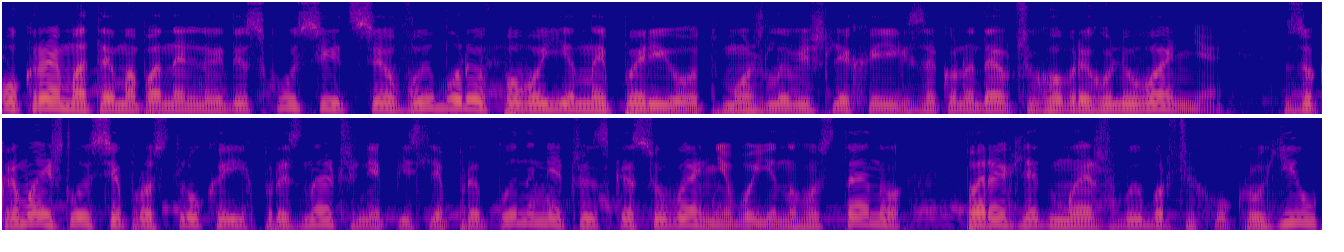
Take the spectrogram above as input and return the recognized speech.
Окрема тема панельної дискусії це вибори в повоєнний період, можливі шляхи їх законодавчого врегулювання. Зокрема, йшлося про строки їх призначення після припинення чи скасування воєнного стану, перегляд меж виборчих округів,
